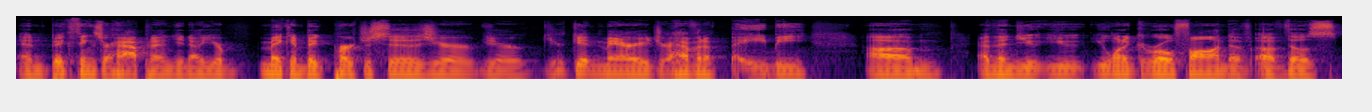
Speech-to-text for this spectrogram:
and big things are happening. You know, you're making big purchases. You're you're you're getting married. You're having a baby. Um, and then you you you want to grow fond of of those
